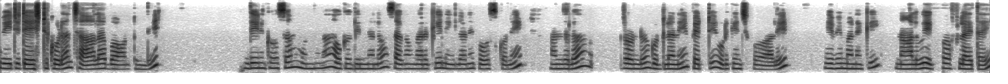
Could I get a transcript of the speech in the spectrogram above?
వీటి టేస్ట్ కూడా చాలా బాగుంటుంది. దీనికోసం ముందుగా ఒక గిన్నెలో సగం వరకు నీళ్ళని పోసుకొని అందులో రెండు గుడ్లని పెట్టి ఉడికించుకోవాలి. ఇవి మనకి నాలుగు ఎగ్ పఫ్లు అవుతాయి.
